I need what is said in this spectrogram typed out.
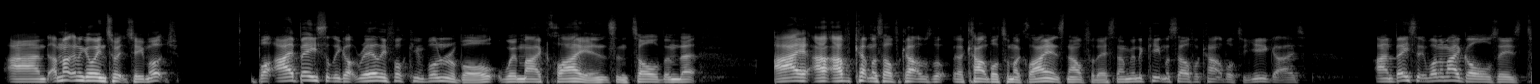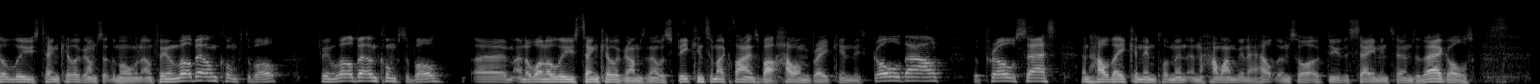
And I'm not going to go into it too much, but I basically got really fucking vulnerable with my clients and told them that I, I have kept myself accountable accountable to my clients now for this, and I'm going to keep myself accountable to you guys. And basically, one of my goals is to lose 10 kilograms at the moment. I'm feeling a little bit uncomfortable, feeling a little bit uncomfortable, um, and I want to lose 10 kilograms. And I was speaking to my clients about how I'm breaking this goal down, the process, and how they can implement, and how I'm going to help them sort of do the same in terms of their goals.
